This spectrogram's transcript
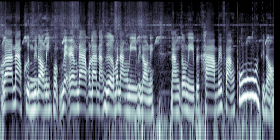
เวลาน้ำขึ้นพี่น้องนี่แม่แมงดาเวลาหนังเหือกมานั่งนี่พี่น้องนี่นั่งตรงนี้ไปคามไปฝังพูนพี่น้อง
